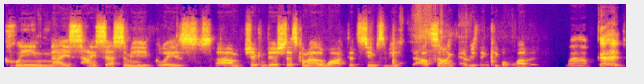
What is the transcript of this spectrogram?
clean, nice honey sesame glazed um, chicken dish that's coming out of the wok that seems to be outselling everything. People love it. Wow, good,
